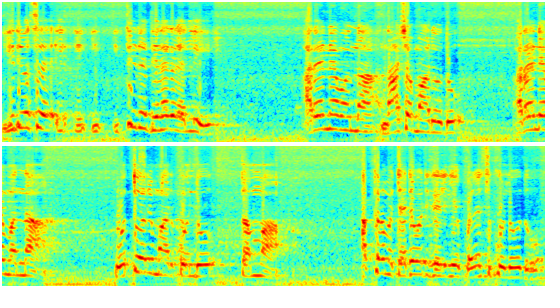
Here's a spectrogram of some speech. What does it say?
ಈ ದಿವಸ ಇತ್ತೀನ ದಿನಗಳಲ್ಲಿ ಅರಣ್ಯವನ್ನು ನಾಶ ಮಾಡೋದು ಅರಣ್ಯವನ್ನು ಒತ್ತುವರಿ ಮಾಡಿಕೊಂಡು ತಮ್ಮ ಅಕ್ರಮ ಚಟುವಟಿಕೆಗಳಿಗೆ ಬಳಸಿಕೊಳ್ಳುವುದು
